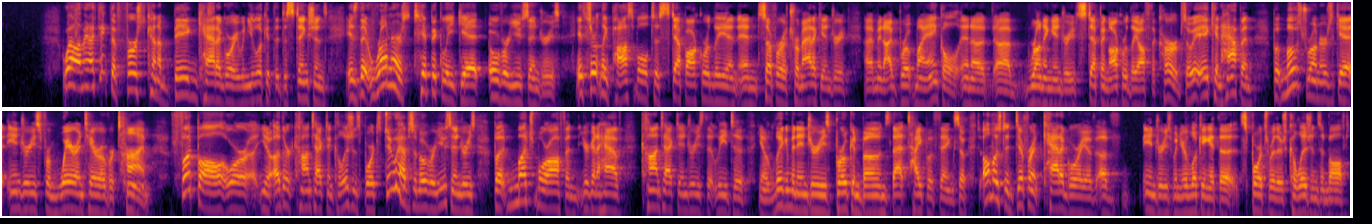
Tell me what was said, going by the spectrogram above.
Well, I mean, I think the first kind of big category when you look at the distinctions is that runners typically get overuse injuries. It's certainly possible to step awkwardly and, and suffer a traumatic injury. I mean, I broke my ankle in a uh, running injury, stepping awkwardly off the curb. So it, it can happen, but most runners get injuries from wear and tear over time football or uh, you know other contact and collision sports do have some overuse injuries but much more often you're going to have contact injuries that lead to you know ligament injuries broken bones that type of thing so it's almost a different category of, of injuries when you're looking at the sports where there's collisions involved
